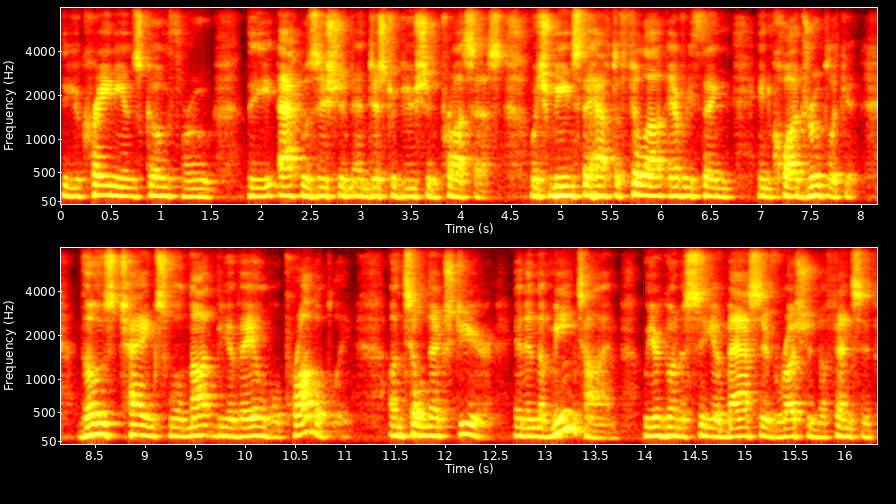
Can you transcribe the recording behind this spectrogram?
the Ukrainians go through the acquisition and distribution process, which means they have to fill out everything in quadruplicate. Those tanks will not be available probably until next year. And in the meantime, we are going to see a massive Russian offensive.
